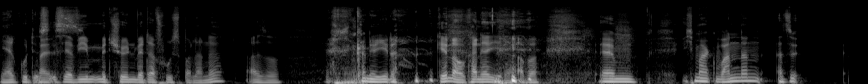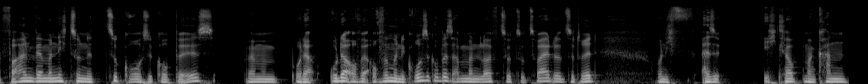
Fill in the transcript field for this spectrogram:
Ja gut, es ist ja wie mit Schönwetter Fußballer, ne? Also, Kann ja jeder. genau, kann ja jeder, aber Ähm, ich mag Wandern, also vor allem, wenn man nicht so eine zu große Gruppe ist, wenn man, oder, oder auch, auch wenn man eine große Gruppe ist, aber man läuft so zu zweit oder zu dritt. Und ich, also ich glaube, man kann,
